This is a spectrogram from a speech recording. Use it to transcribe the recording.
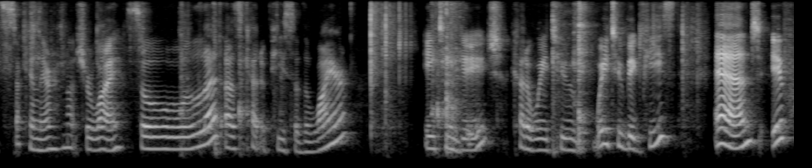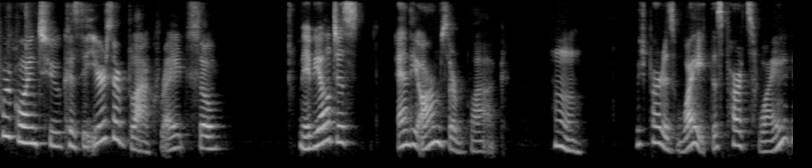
it's stuck in there. I'm not sure why. So let us cut a piece of the wire. 18 gauge, cut a way too, way too big piece. And if we're going to, because the ears are black, right? So maybe I'll just, and the arms are black. Hmm, which part is white? This part's white.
